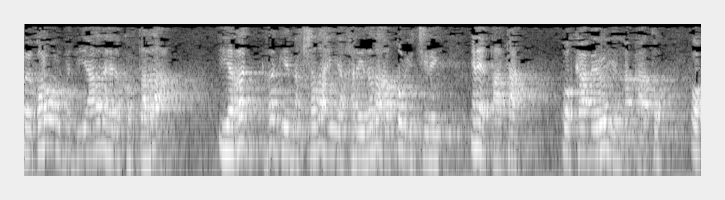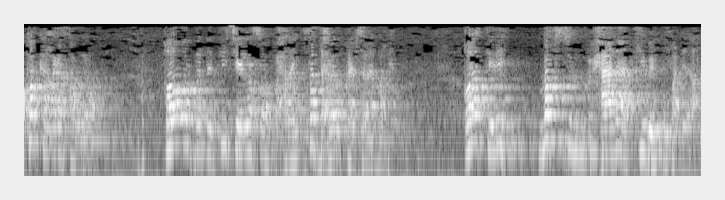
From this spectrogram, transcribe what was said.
Oy qolo walba diyaarada helicoptera ah iyo rag raggii naqshadaha iyo khariidadaha qori jiray inay qaataan oo kaamerooyin la qaato oo korka laga sawiro. Qolo walba natiijay la soo baxday saddex bay uqaybsameen marka qolo tiri nafsulmuxaadaadkii bay ku fadhidaan.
